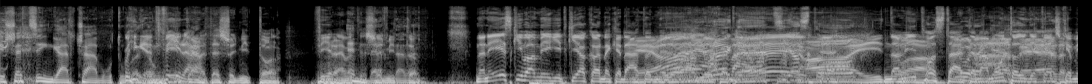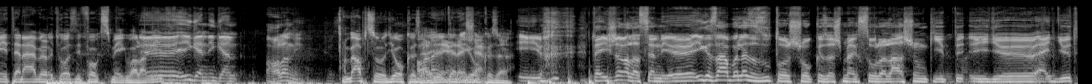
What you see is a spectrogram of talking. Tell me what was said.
és egy cingár csávó Igen, tulajdonképpen. félelmetes, hogy mit tol. Félelmetes, hogy mit tol. Na nézd, ki van még itt, ki akar neked átadni Jaj, egy Itt Na mit hoztál? Jó Te már mondtad ugye Ábel. Kecskeméten Ábel, hogy hozni fogsz még valamit. Igen, igen. Hallani? Abszolút jó közel, Hallani gyere jó közel. Így, te is hallasz enni. Ö, igazából ez az utolsó közös megszólalásunk itt így ö, együtt,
